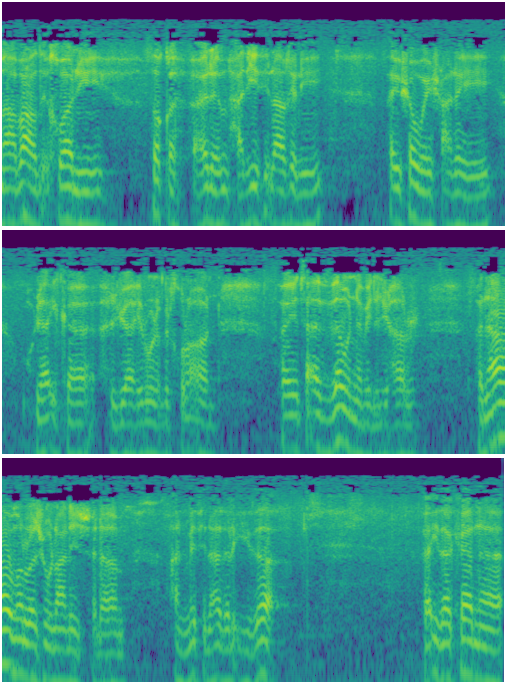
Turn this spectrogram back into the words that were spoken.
مع بعض إخوانه فقه علم حديث إلى آخره فيشوش عليه أولئك الجاهرون بالقرآن فيتأذون بالجهر. فنهاهم الرسول عليه السلام عن مثل هذا الإيذاء. فإذا كان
